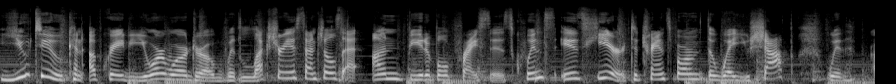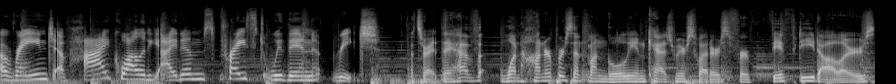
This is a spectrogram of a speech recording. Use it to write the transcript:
You too can upgrade your wardrobe with luxury essentials at unbeatable prices. Quince is here to transform the way you shop with a range of high quality items priced within reach. That's right. They have 100% Mongolian cashmere sweaters for $50,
